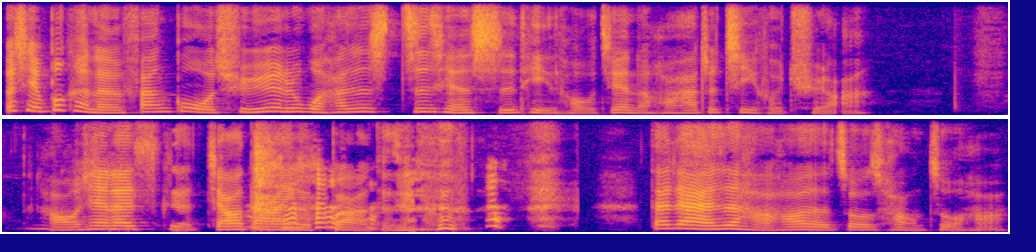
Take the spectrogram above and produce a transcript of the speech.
而且不可能翻过去，因为如果他是之前实体投件的话，他就寄回去啊。好，我现在教大家一个 bug，大家还是好好的做创作哈，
